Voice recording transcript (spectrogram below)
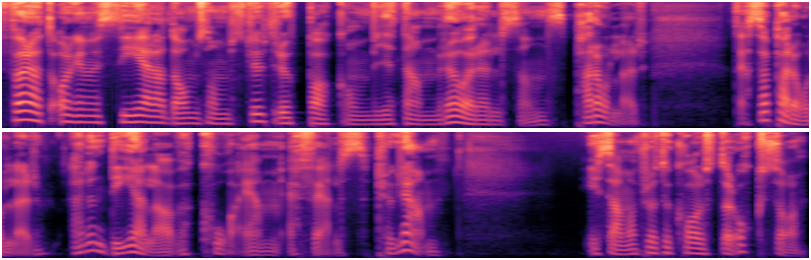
för att organisera de som sluter upp bakom Vietnamrörelsens paroller. Dessa paroller är en del av KMFLs program. I samma protokoll står också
